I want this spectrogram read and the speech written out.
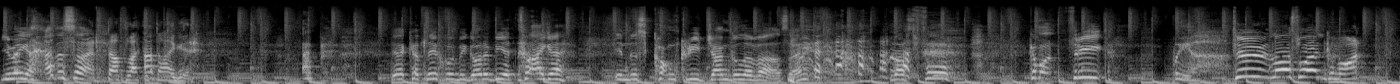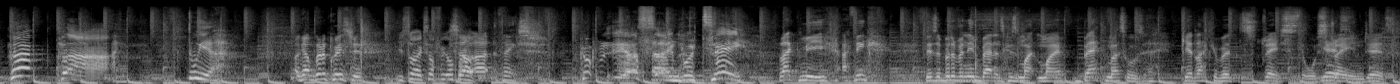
You make it. Other side. Tough like a tiger. Up. Yeah, Katlego, we gotta be a tiger in this concrete jungle of ours, eh? last four. Come on, three, two, last one. Come on. Hup. Ah. Twee. Okay, I've got a question. You saw except for your So, uh, thanks. Yes, say. Like me, I think there's a bit of an imbalance because my, my back muscles get like a bit stressed or strained. yes. yes.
